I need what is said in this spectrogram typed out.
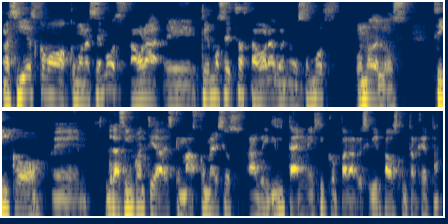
así es como, como nacemos. Ahora, eh, ¿qué hemos hecho hasta ahora? Bueno, somos uno de los cinco, eh, de las cinco entidades que más comercios habilita en México para recibir pagos con tarjeta.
